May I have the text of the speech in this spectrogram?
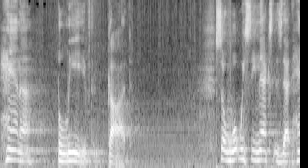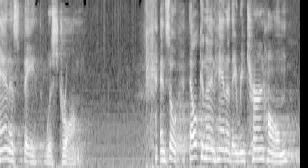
Hannah believed God. So, what we see next is that Hannah's faith was strong. And so, Elkanah and Hannah, they return home,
